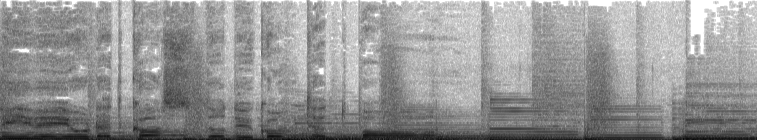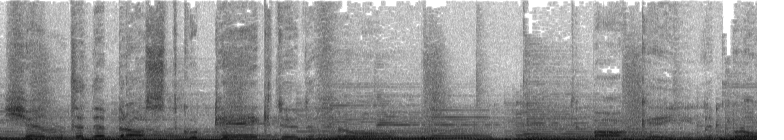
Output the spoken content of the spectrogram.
Livet gjorde et kast, og du kom tett på. Kjente det brast, hvor tek du det fra? Tilbake i det blå.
